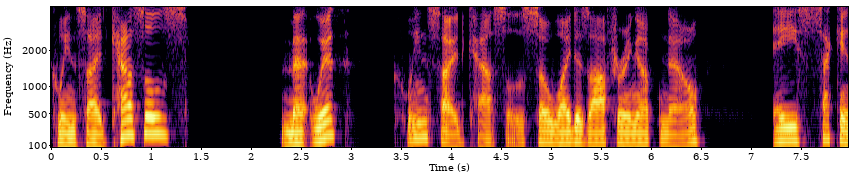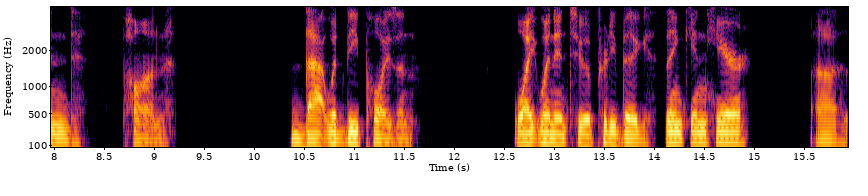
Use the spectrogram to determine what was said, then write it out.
Queenside castles met with queenside castles. So white is offering up now a second pawn. That would be poison. White went into a pretty big think in here. Uh,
